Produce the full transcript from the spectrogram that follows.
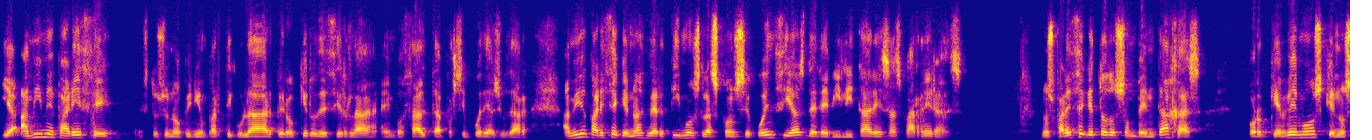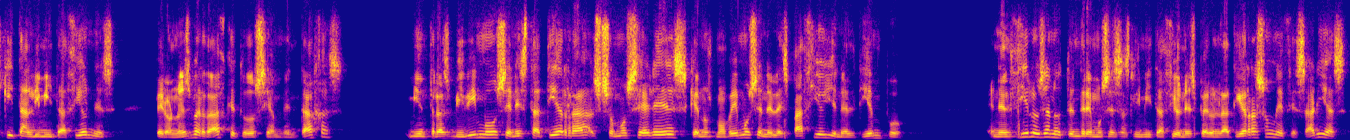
Y a, mí me parece, esto es una opinión particular, pero quiero decirla en voz alta por si puede ayudar, a mí me parece que no advertimos las consecuencias de debilitar esas barreras. Nos parece que todos son ventajas porque vemos que nos quitan limitaciones, pero no es verdad que todos sean ventajas. Mientras vivimos en esta tierra, somos seres que nos movemos en el espacio y en el tiempo. En el cielo ya no tendremos esas limitaciones, pero en la tierra son necesarias.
